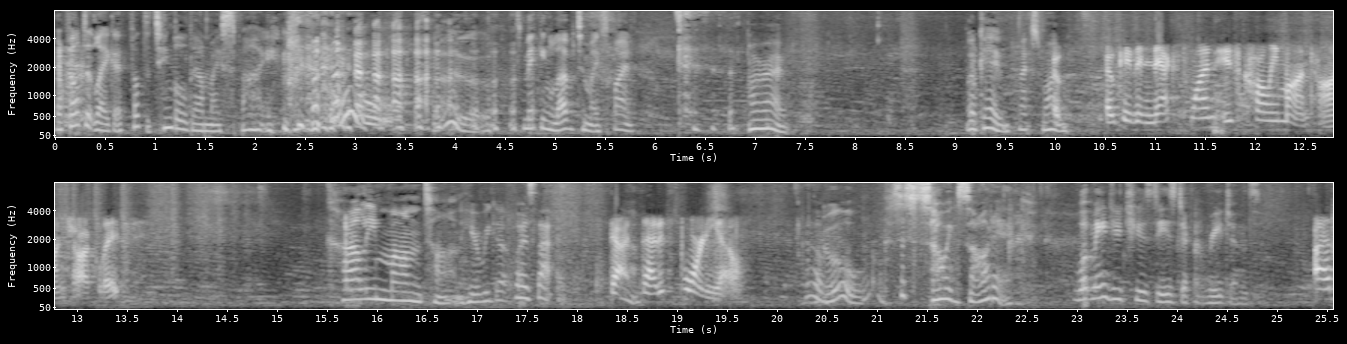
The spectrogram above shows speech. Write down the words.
I felt it like I felt a tingle down my spine. Ooh, it's making love to my spine. All right. Okay, next one. Okay, the next one is Kalimantan chocolate. Kalimantan. Here we go. Where's that? That that is Borneo. Oh, this is so exotic. What made you choose these different regions? Um,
